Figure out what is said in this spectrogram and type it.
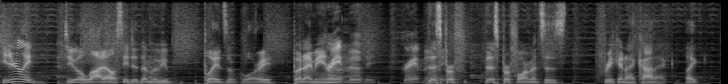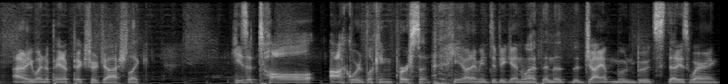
he didn't really do a lot else. He did the movie Blades of Glory, but I mean, Great movie. Great movie. this perf- this performance is freaking iconic. Like I don't know, you wanted to paint a picture, Josh. Like he's a tall, awkward looking person. you know what I mean to begin with, and the the giant moon boots that he's wearing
